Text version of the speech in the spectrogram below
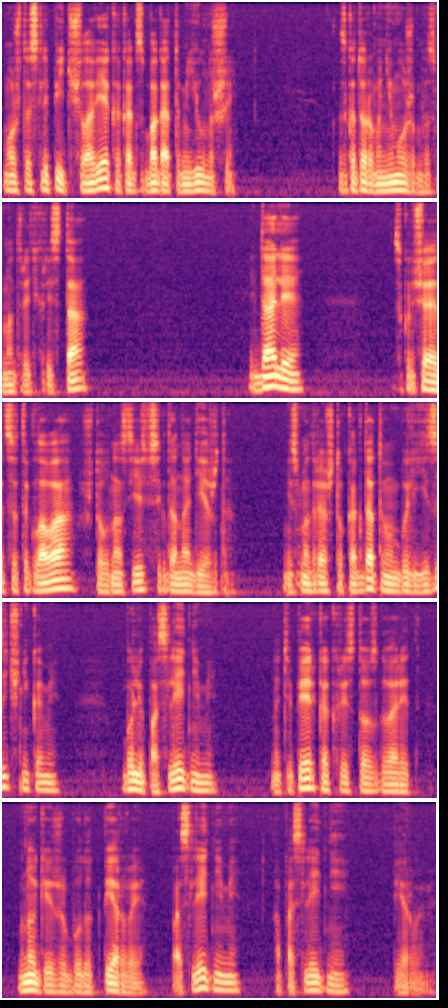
может ослепить человека, как с богатым юношей, за которым мы не можем рассмотреть Христа. И далее заключается эта глава, что у нас есть всегда надежда. Несмотря что когда-то мы были язычниками, были последними, но теперь, как Христос говорит, многие же будут первые последними, а последние первыми.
